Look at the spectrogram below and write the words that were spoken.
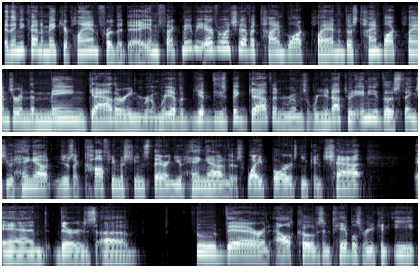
And then you kind of make your plan for the day. In fact, maybe everyone should have a time block plan, and those time block plans are in the main gathering room where you have, you have these big gathering rooms where you're not doing any of those things. You hang out, there's a coffee machines there, and you hang out, and there's whiteboards, and you can chat, and there's uh, food there, and alcoves and tables where you can eat.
